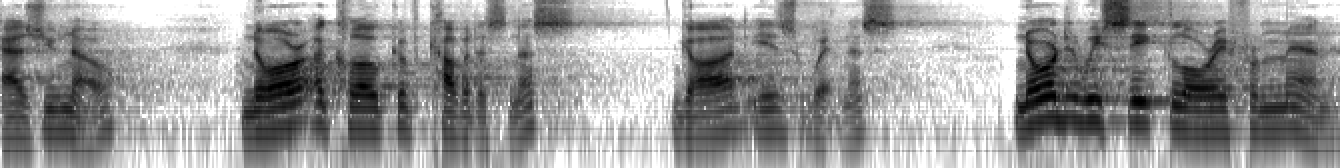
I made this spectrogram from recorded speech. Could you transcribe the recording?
as you know, nor a cloak of covetousness, God is witness, nor did we seek glory from men,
